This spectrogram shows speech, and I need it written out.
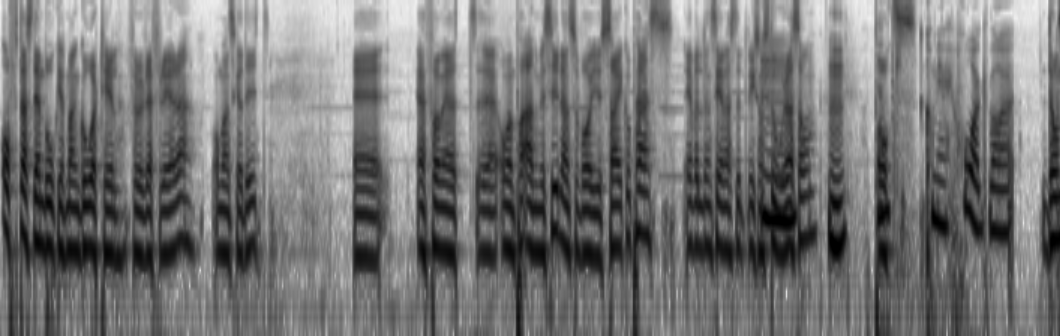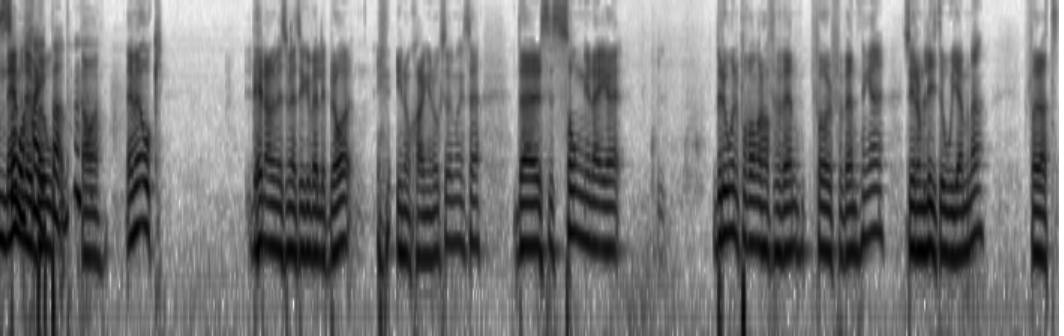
oftast den boken man går till för att referera, om man ska dit. Eh, jag får mig att, eh, om man på anime-sidan så var ju Psychopass, är väl den senaste liksom Mm. stora sån. Mm. Den kommer jag ihåg var De så nämner hypad. Ja, nej men och det är en anime som jag tycker är väldigt bra inom genren också, man kan säga. Där säsongerna är, beroende på vad man har förvänt- för förväntningar, så är de lite ojämna. För att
